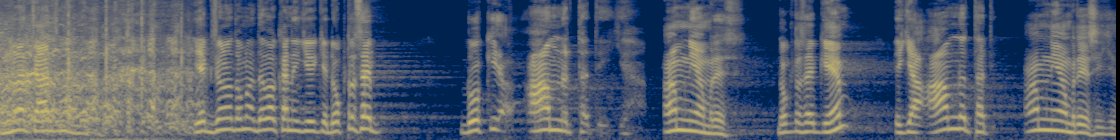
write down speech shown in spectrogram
હમણાં ચાર્જમાં મૂક્યો. એક જણો તો હમણાં દવાખાને ગયો, કે ડૉક્ટર સાહેબ, ડોકી આમ નથી થતી. કે આમ ની આમ રહેશે. ડૉક્ટર સાહેબ કે, એમ? એ કે આમ નથી થતી. આમ ની આમ રહેશે. કે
